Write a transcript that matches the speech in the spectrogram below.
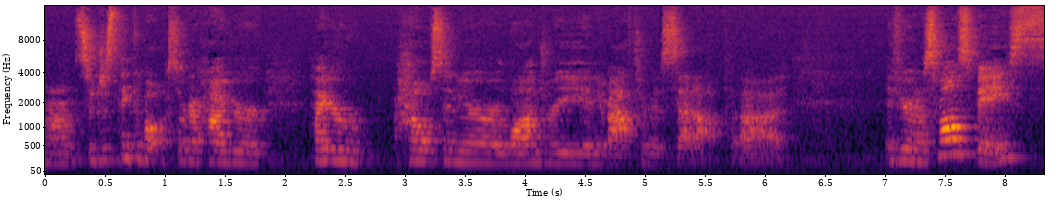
Um, so just think about sort of how your how your house and your laundry and your bathroom is set up. Uh, if you're in a small space,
